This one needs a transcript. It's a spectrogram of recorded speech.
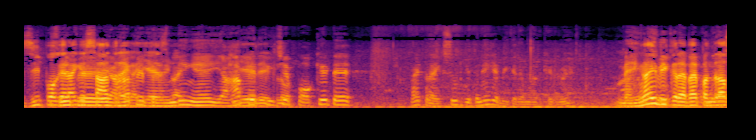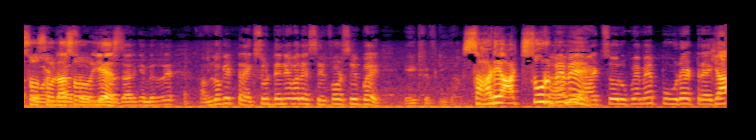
जिप वगैरह के साथ ब्रांडिंग है यहाँ पे पीछे पॉकेट है। भाई ट्रैक सूट कितने के बिक रहे मार्केट में? महँगा ही बिक रहा है भाई पंद्रह सौ सोलह सौ हज़ार के मिल रहे हम लोग ये ट्रैक सूट देने वाले सिर्फ़ और सिर्फ़ भाई एट फिफ्टी का। साढ़े आठ सौ रुपए में? आठ सौ रुपये में पूरा ट्रैक क्या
